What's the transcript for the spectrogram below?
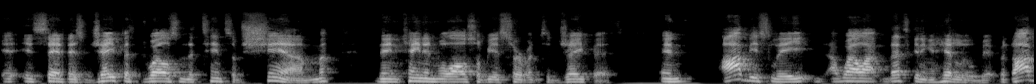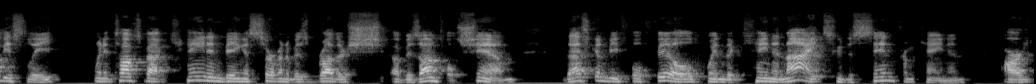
is said as Japheth dwells in the tents of Shem then Canaan will also be a servant to Japheth. And obviously, well, that's getting ahead a little bit, but obviously, when it talks about Canaan being a servant of his brother, of his uncle Shem, that's going to be fulfilled when the Canaanites who descend from Canaan are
